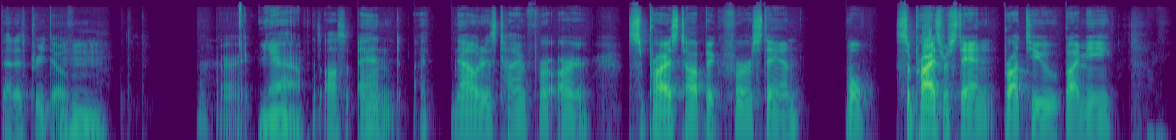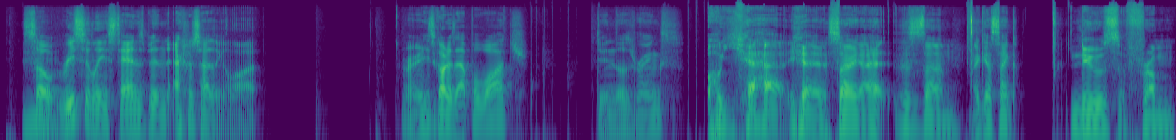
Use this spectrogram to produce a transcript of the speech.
That is pretty dope. Mhm. All right, Yeah. that's awesome. And I, now it is time for our surprise topic for Stan. Well, surprise for Stan, brought to you by me. So Mm. recently, Stan's been exercising a lot. Right, he's got his Apple Watch, doing those rings. Oh yeah, yeah. Sorry, I this is um I guess like news from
